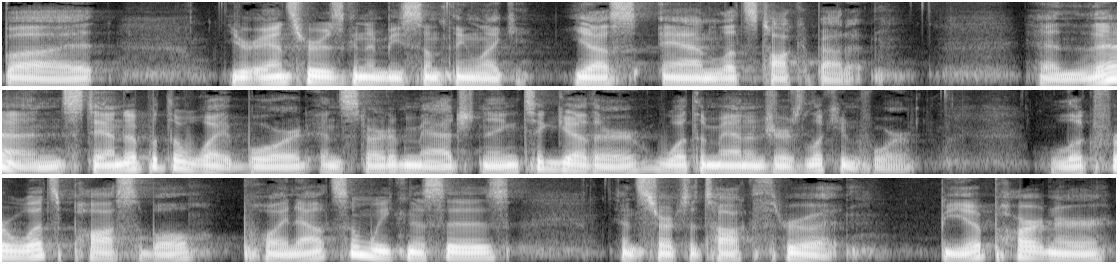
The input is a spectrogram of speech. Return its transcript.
but your answer is going to be something like yes, and let's talk about it. And then stand up at the whiteboard and start imagining together what the manager is looking for. Look for what's possible, point out some weaknesses, and start to talk through it. Be a partner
